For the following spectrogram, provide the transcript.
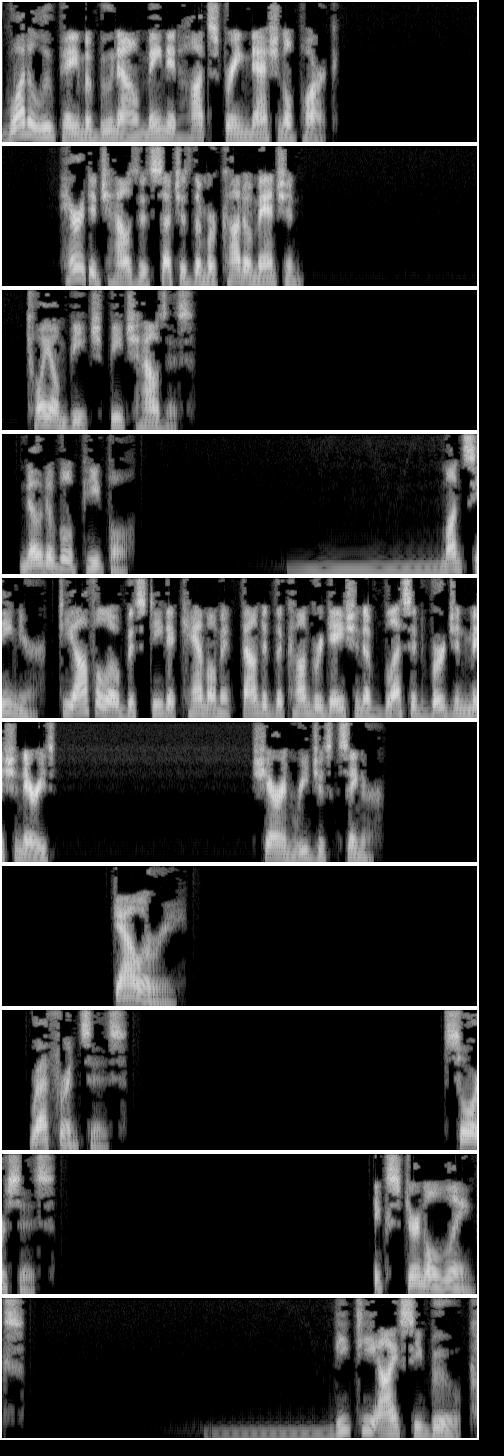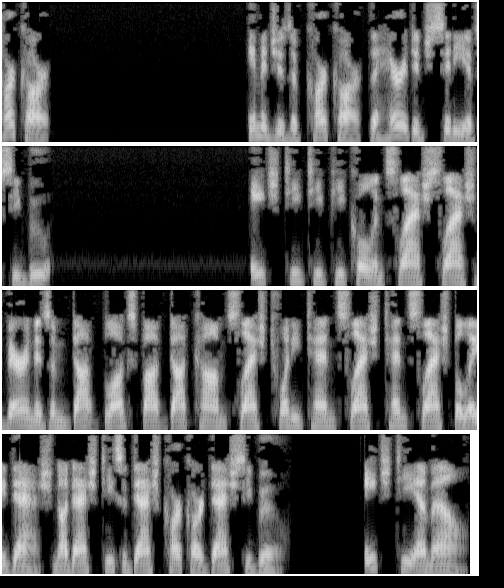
Guadalupe Mabugnao Mainit Hot Spring National Park. Heritage houses such as the Mercado Mansion Tuyom Beach, beach houses. Notable people. Monsignor. Teofilo Bastida Camomot founded the Congregation of Blessed Virgin Missionaries. Sharon Regis, singer Gallery. References. Sources. External links. DTI Cebu, Carcar Images of Carcar, the heritage city of Cebu http colon veranism.blogspot.com slash 2010 slash 10 slash belay dash na dash tisa dash carcar dash cebu. HTML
